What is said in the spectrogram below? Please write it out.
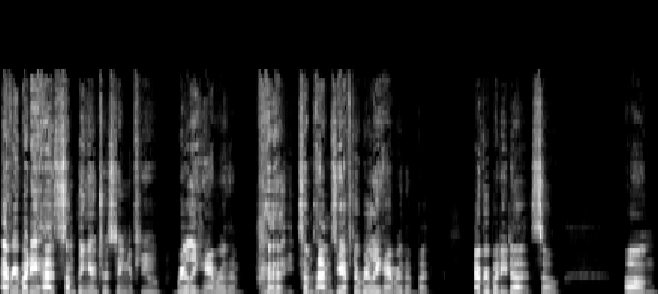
everybody has something interesting if you really hammer them. Sometimes you have to really hammer them, but everybody does. So, um,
